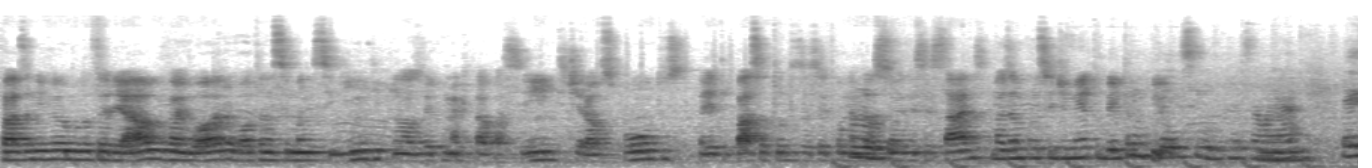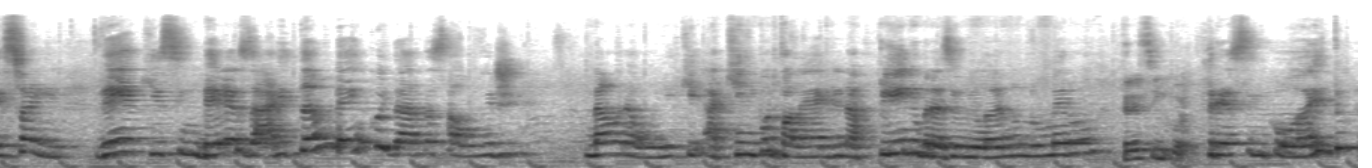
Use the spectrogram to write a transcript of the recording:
Faz a nível ambulatorial e vai embora, volta na semana seguinte para nós ver como é que está o paciente, tirar os pontos, a gente passa todas as recomendações hum. necessárias, mas é um procedimento bem tranquilo. Bem simples, não é? Uhum. É isso aí. Vem aqui se embelezar e também cuidar da saúde na Hora Unique, aqui em Porto Alegre, na Plínio Brasil Milano, número 358. 358.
